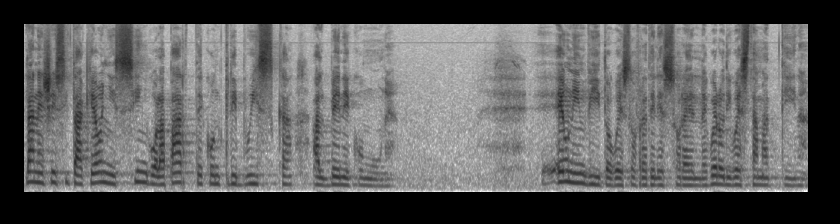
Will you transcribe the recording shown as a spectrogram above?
la necessità che ogni singola parte contribuisca al bene comune. È un invito questo, fratelli e sorelle, quello di questa mattina,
